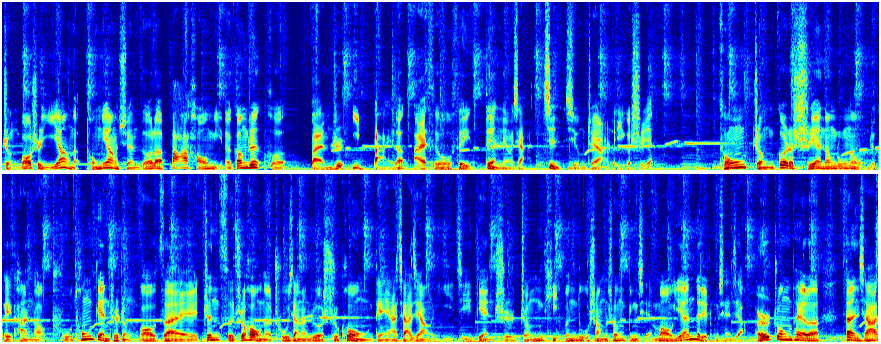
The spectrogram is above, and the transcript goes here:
整包是一样的，同样选择了八毫米的钢针和百分之一百的 SOC 电量下进行这样的一个实验。从整个的实验当中呢，我们就可以看到，普通电池整包在针刺之后呢，出现了热失控、电压下降以及电池整体温度上升并且冒烟的这种现象。而装配了弹匣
